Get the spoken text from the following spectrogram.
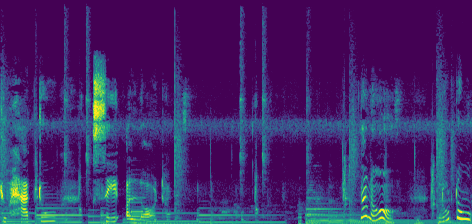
you have to say a lot. No no. Not to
